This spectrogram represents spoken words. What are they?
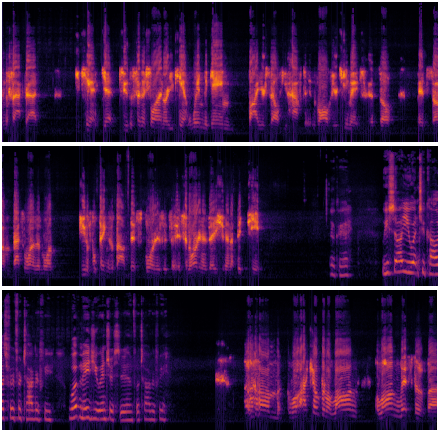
and the fact that can't get to the finish line or you can't win the game by yourself. You have to involve your teammates, and so it's um, that's one of the more beautiful things about this sport is it's a, it's an organization and a big team. Okay. We saw you went to college for photography. What made you interested in photography? Um, well, I come from a long, a long list of uh,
